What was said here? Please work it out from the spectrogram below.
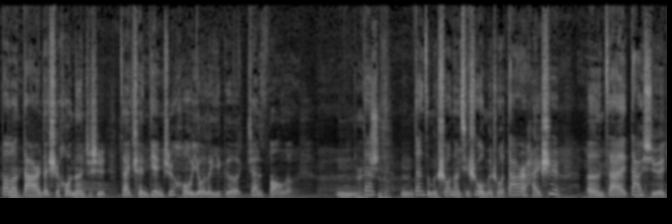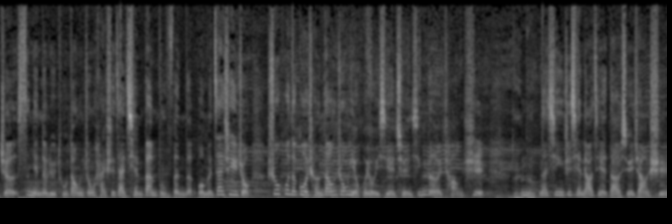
到了大二的时候呢，就是在沉淀之后有了一个绽放了。嗯，但嗯，但怎么说呢？其实我们说大二还是。嗯，在大学这四年的旅途当中，还是在前半部分的。我们在这种收获的过程当中，也会有一些全新的尝试。嗯，那心怡之前了解到，学长是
